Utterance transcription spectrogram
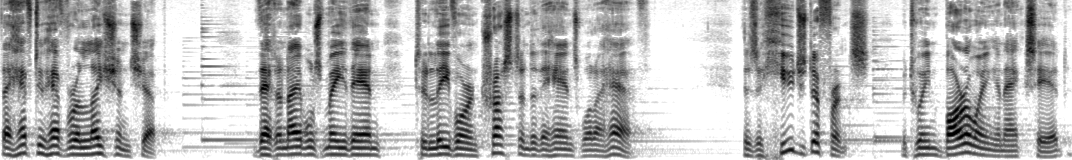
They have to have relationship that enables me then to leave or entrust into their hands what I have. There's a huge difference between borrowing an axe head,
